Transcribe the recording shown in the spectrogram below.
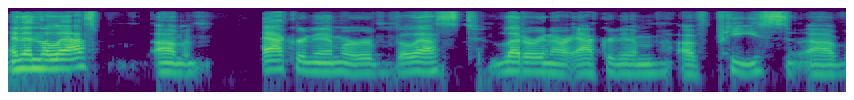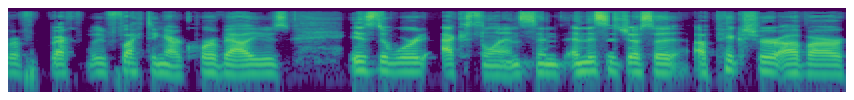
And then the last um, acronym or the last letter in our acronym of peace, uh, re reflecting our core values, is the word excellence. And, and this is just a, a picture of our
